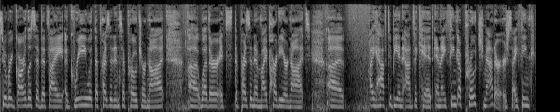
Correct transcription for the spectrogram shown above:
So regardless of if I agree with the president's approach or not, uh, whether it's the president of my party or not, uh, I have to be an advocate. And I think approach matters. I think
